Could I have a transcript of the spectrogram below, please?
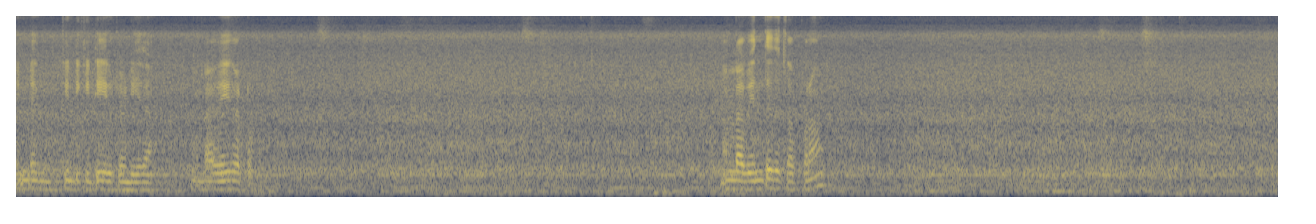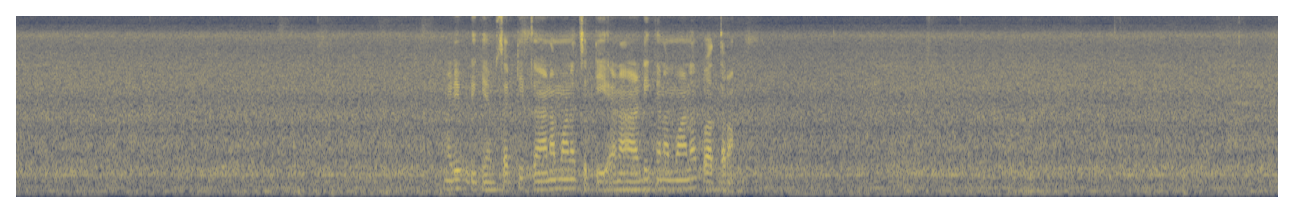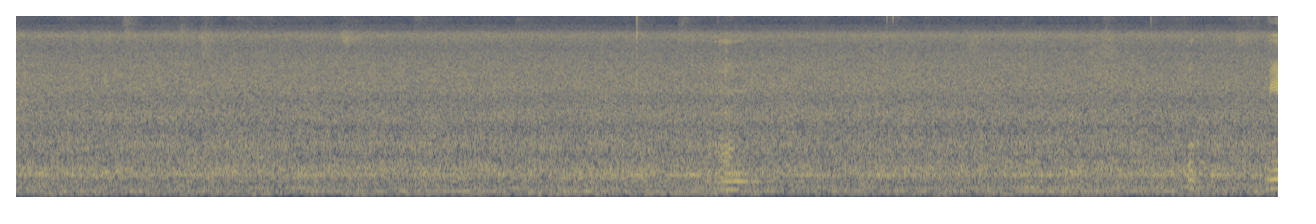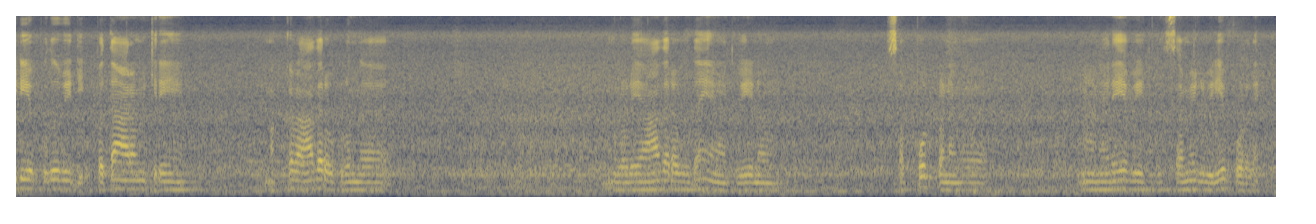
கிண்ட கிண்டிக்கிட்டே இருக்க வேண்டியதான் நல்லா வேகட்டும் நல்லா வெந்ததுக்கப்புறம் அடி பிடிக்கும் சட்டி கனமான சட்டி ஆனால் அடிக்கனமான பாத்திரம். வீடியோ புது வீடியோ இப்போ தான் ஆரம்பிக்கிறேன். மக்கள் ஆதரவு கொடுங்க. உங்களுடைய ஆதரவு தான் எனக்கு வேணும். சப்போர்ட் பண்ணுங்கள் நான் நிறைய வீட்டு சமையல் வீடியோ போடுறேன்.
